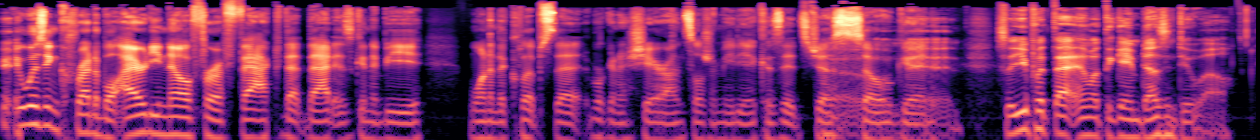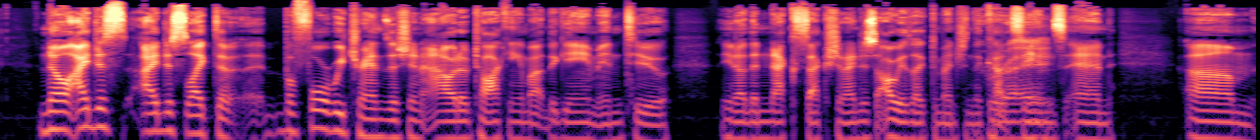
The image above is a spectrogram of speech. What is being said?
it was incredible. I already know for a fact that that is going to be one of the clips that we're going to share on social media because it's just so Oh, good. man. So you put that in what the game doesn't do well. No, I just I just like to before we transition out of talking about the game into you know the next section. I just always like to mention the Right. cutscenes and um,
